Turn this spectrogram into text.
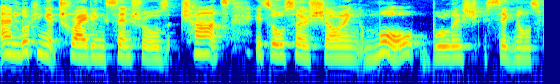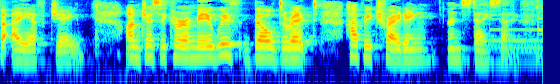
And looking at Trading Central's charts, it's also showing more bullish signals for AFG. I'm Jessica Amir with Bell Direct. Happy trading and stay safe.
